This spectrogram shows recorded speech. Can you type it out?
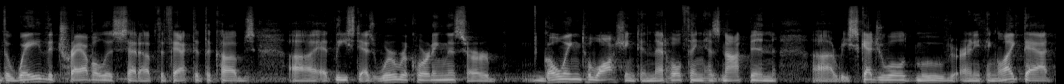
the way the travel is set up, the fact that the Cubs, uh, at least as we're recording this, are going to Washington, that whole thing has not been uh, rescheduled, moved, or anything like that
